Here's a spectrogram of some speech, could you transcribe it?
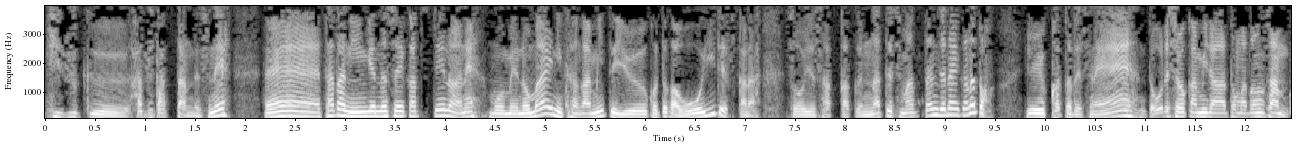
気づくはずだったんですね。えー、ただ人間の生活っていうのはね、もう目の前に鏡ということが多いですから、そういう錯覚になってしまったんじゃないかなということですね。どうでしょうか、ミラートマトンさん。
